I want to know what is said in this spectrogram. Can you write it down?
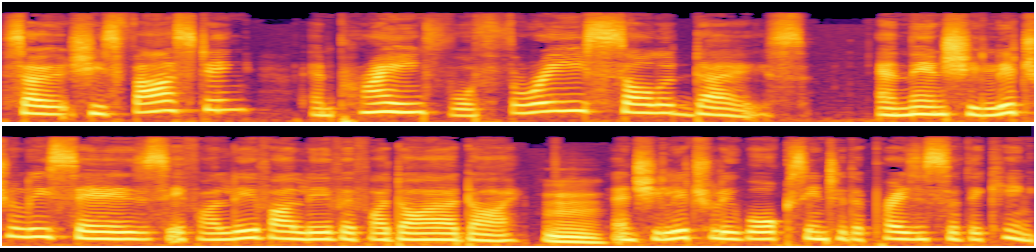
So she's fasting and praying for three solid days. And then she literally says, If I live, I live. If I die, I die. And she literally walks into the presence of the king.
